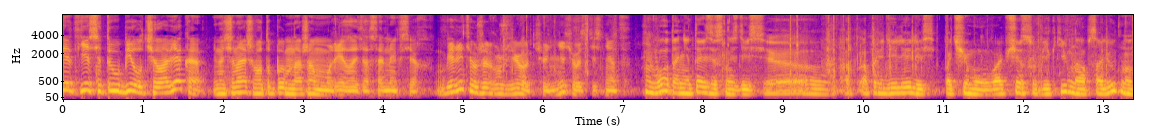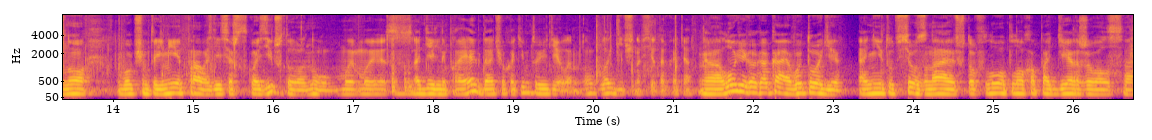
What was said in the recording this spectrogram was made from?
и- если ты убил человека и начинаешь его тупым ножом резать остальных всех. Берите уже ружье, что, нечего стесняться. Вот они тезисно здесь э, оп- определились, почему. Вообще субъективно абсолютно, но, в общем-то, имеет право. Здесь аж сквозит, что ну, мы, мы отдельный проект, да, что хотим, то и делаем. Ну, логично, все так хотят. Э, логика какая в итоге? Они тут все знают, что Flow плохо поддерживался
